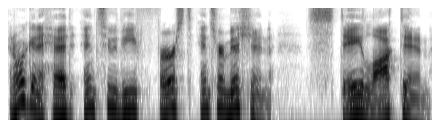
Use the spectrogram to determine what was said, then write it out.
And we're going to head into the first intermission. Stay locked in.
